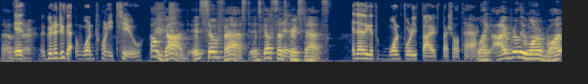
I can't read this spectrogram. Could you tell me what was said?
That's It fair. Greninja's got 122, Oh god, it's so fast. It's got such It great is. stats. and then it gets 145 special attack. Like I really want to run.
